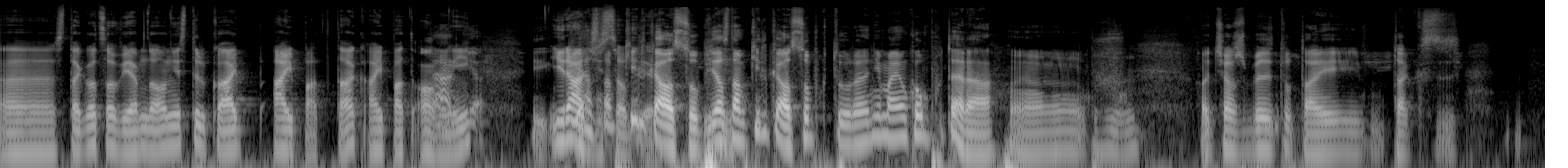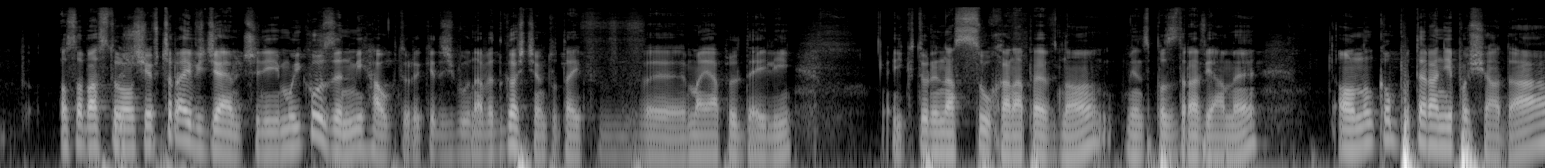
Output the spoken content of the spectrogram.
E, z tego co wiem, no on jest tylko iPad, tak? iPad tak, only. Tak, ja, I radzi ja znam sobie. kilka osób, ja znam kilka osób, które nie mają komputera. Mhm. Chociażby tutaj tak osoba, z którą się wczoraj widziałem, czyli mój kuzyn Michał, który kiedyś był nawet gościem tutaj w, w My Apple Daily i który nas słucha na pewno, więc pozdrawiamy. On komputera nie posiada,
